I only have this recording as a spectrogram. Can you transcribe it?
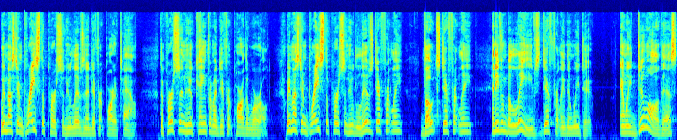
We must embrace the person who lives in a different part of town, the person who came from a different part of the world. We must embrace the person who lives differently, votes differently, and even believes differently than we do. And we do all of this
